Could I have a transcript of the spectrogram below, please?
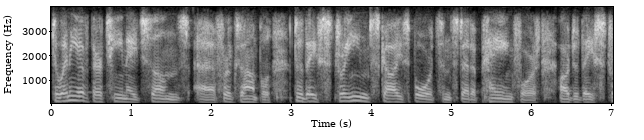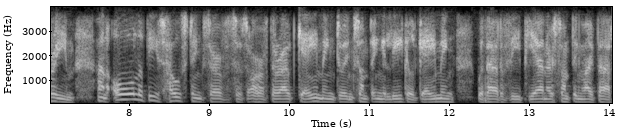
do any of their teenage sons, uh, for example, do they stream Sky Sports instead of paying for it, or do they stream? And all of these hosting services, or if they're out gaming, doing something illegal gaming without a VPN or something like that,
